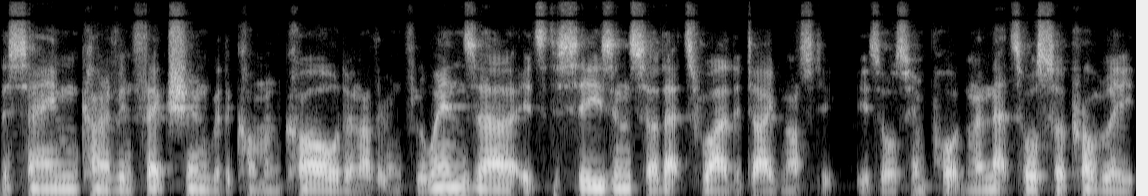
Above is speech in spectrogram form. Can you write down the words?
the same kind of infection with a common cold and other influenza. It's the season, so that's why the diagnostic is also important. And that's also probably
